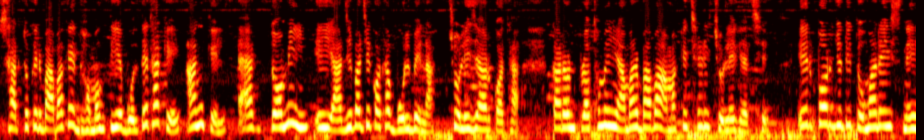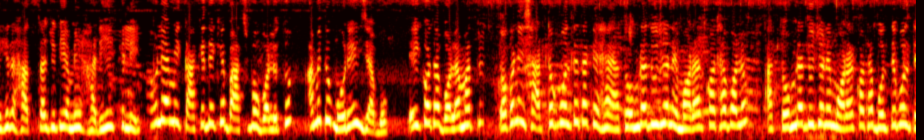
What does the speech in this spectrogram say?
সার্থকের বাবাকে ধমক দিয়ে বলতে থাকে, আঙ্কেল, একদমই এই আজে বাজে কথা বলবে না, চলে যাওয়ার কথা। কারণ প্রথমেই আমার বাবা আমাকে ছেড়ে চলে গেছে। এরপর যদি তোমার এই স্নেহের হাতটা যদি আমি হারিয়ে ফেলি, তাহলে আমি কাকে দেখে বাঁচবো বলো তো? আমি তো মরেই যাব। এই কথা বলা মাত্র তখনই সার্থক বলতে থাকে হ্যাঁ তোমরা দুজনে মরার কথা বলো, আর তোমরা দুজনে মরার কথা বলতে বলতে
